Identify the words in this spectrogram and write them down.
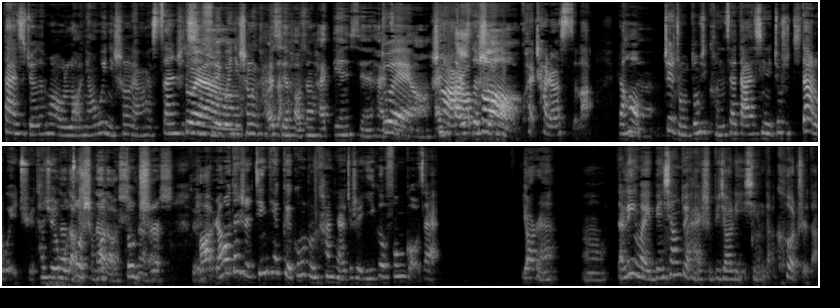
大 S 觉得说，我老娘为你生了两个孩子，三十七岁为你生了个孩子而且，好像还癫痫，还怎对生儿子的时候快差点死了。然后这种东西可能在大家心里就是极大的委屈，他觉得我做什么都值好，然后但是今天给公主看起来就是一个疯狗在咬人，嗯，那另外一边相对还是比较理性的、克制的。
